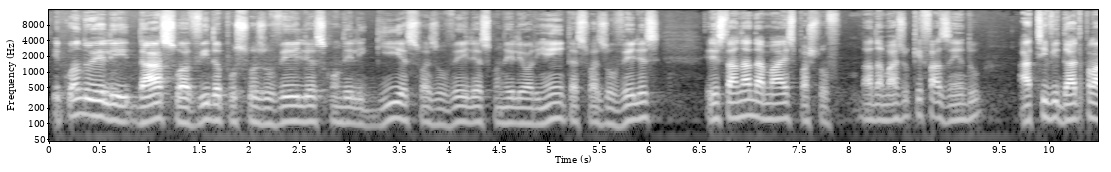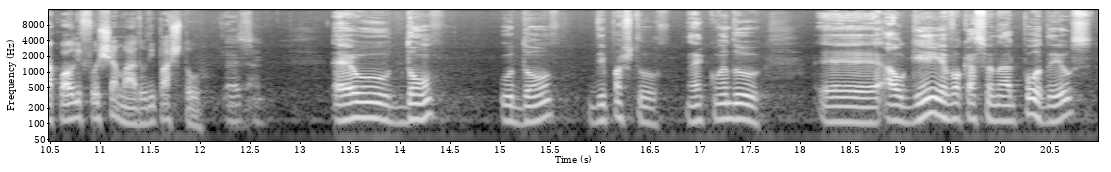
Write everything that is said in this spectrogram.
E quando ele dá a sua vida por suas ovelhas, quando ele guia suas ovelhas, quando ele orienta as suas ovelhas, ele está nada mais, pastor, nada mais do que fazendo a atividade pela qual ele foi chamado de pastor. É, é o dom, o dom de pastor. Né? Quando é, alguém é vocacionado por Deus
